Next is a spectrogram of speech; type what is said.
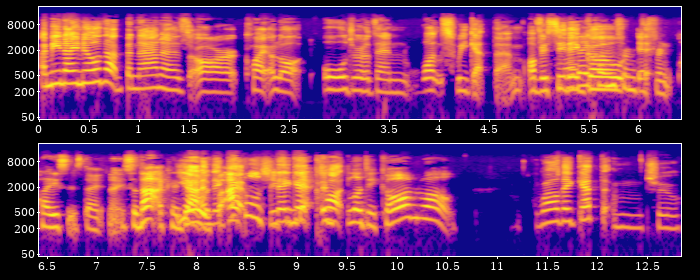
I mean, I know that bananas are quite a lot older than once we get them. Obviously, Well, they, they go come from different places, don't they? So that I can Yeah, deal with. But get- apples, you they can get get, bloody Cornwall. Well, they get the mm, true,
